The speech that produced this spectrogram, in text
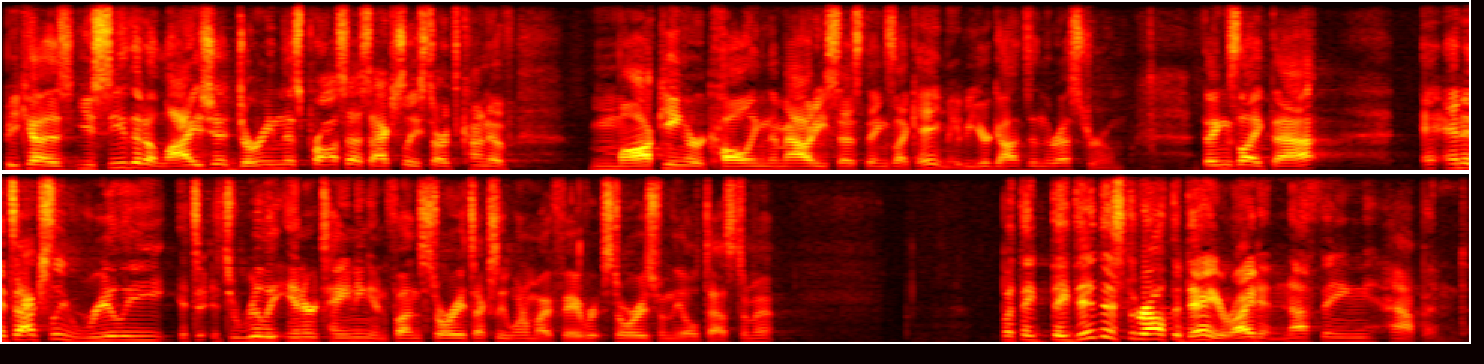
Because you see that Elijah, during this process, actually starts kind of mocking or calling them out. He says things like, hey, maybe your God's in the restroom, things like that. And it's actually really, it's, it's a really entertaining and fun story. It's actually one of my favorite stories from the Old Testament. But they, they did this throughout the day, right? And nothing happened.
